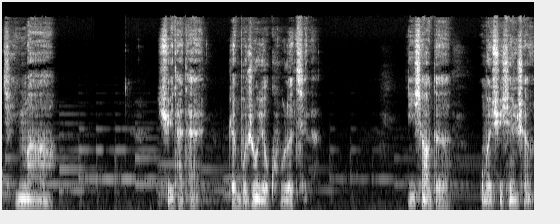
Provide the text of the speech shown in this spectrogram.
亲妈，徐太太忍不住又哭了起来。你晓得，我们徐先生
